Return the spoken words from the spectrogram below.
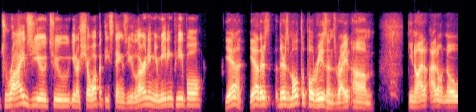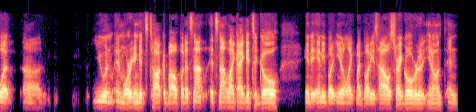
drives you to you know show up at these things? Are you learning? You're meeting people. Yeah, yeah. There's there's multiple reasons, right? Um, you know, I I don't know what uh, you and, and Morgan get to talk about, but it's not it's not like I get to go into anybody, you know, like my buddy's house, or I go over to, you know, and, and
